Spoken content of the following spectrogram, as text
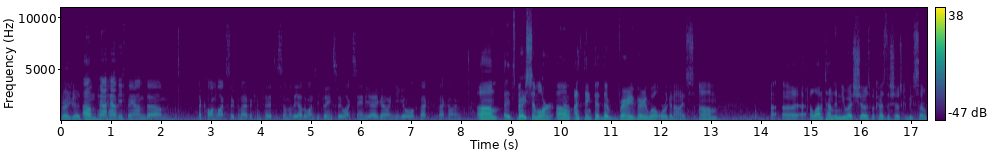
Very good. Um, how, how have you found um, a con like Supanova compared to some of the other ones you've been to, like San Diego and New York, back back home? Um, it's very similar. Um, Yeah. I think that they're very, very well organized. Um, uh, a lot of times in U.S. shows, because the shows can be so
